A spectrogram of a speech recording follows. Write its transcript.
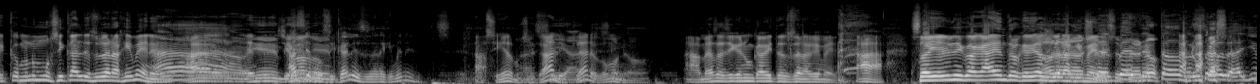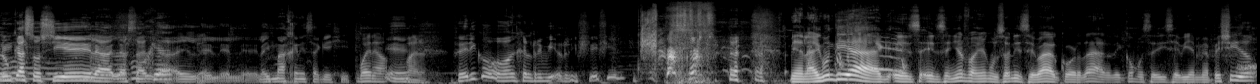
eh, como en un musical de Susana Jiménez. Ah, Ah, bien, en- bien, ¿Hace bien. musicales Susana Jiménez? Así es, musicales, Así, claro, antes, ¿cómo sí. no? Ah, me vas a decir que nunca viste a Susana Jiménez. Ah, soy el único acá adentro que vio a No, Susana no, no, Jiménez. pero nunca, nunca asocié la, el- imagen esa que dijiste. Bueno. Bueno. ¿Federico o Ángel Rififiel? Bien, algún día el, el señor Fabián Gusoni se va a acordar de cómo se dice bien mi apellido.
